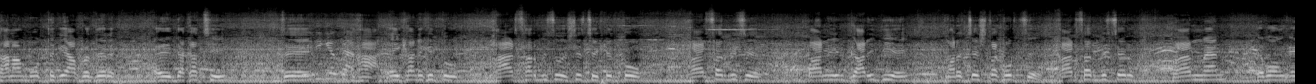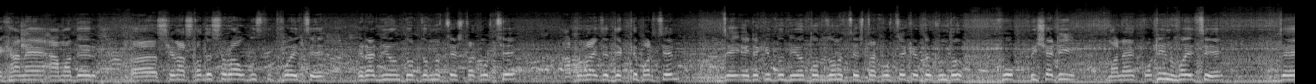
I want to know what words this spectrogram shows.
থানার মোড় থেকে আপনাদের এই দেখাচ্ছি। যে হ্যাঁ এইখানে কিন্তু ফায়ার সার্ভিসও এসেছে কিন্তু ফায়ার সার্ভিসের পানির গাড়ি দিয়ে মানে চেষ্টা করছে। ফায়ার সার্ভিসের ফায়ারম্যান এবং এখানে আমাদের সেনা সদস্যরা উপস্থিত হয়েছে। এরা নিয়ন্ত্রণের জন্য চেষ্টা করছে। আপনারা যে দেখতে পাচ্ছেন যে এটা কিন্তু নিয়ন্ত্রণের জন্য চেষ্টা করছে কিন্তু কিন্তু খুব বিষয়টি মানে কঠিন হয়েছে যে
